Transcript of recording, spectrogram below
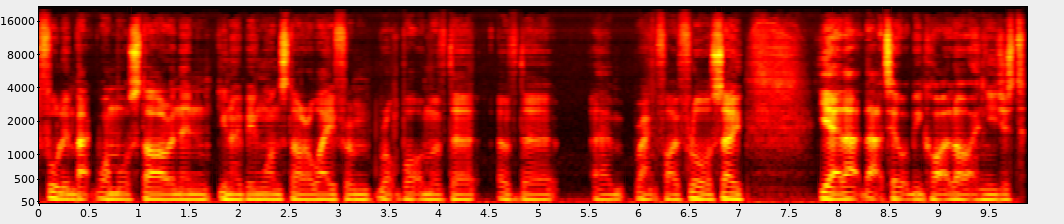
falling back one more star and then you know being one star away from rock bottom of the of the um, rank five floor. So yeah, that that tilted me quite a lot, and you just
